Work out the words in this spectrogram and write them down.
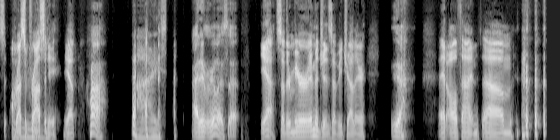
S-. Reciprocity. Yep. huh. nice. I didn't realize that. Yeah, so they're mirror images of each other Yeah. at all times. Um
